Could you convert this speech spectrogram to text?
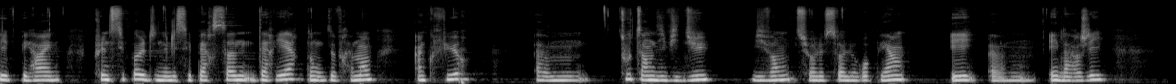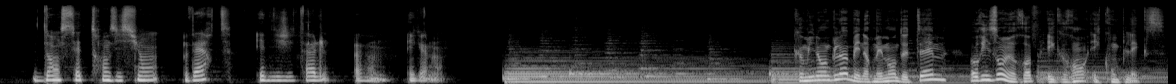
leave behind principle, de ne laisser personne derrière, donc de vraiment inclure euh, tout individu vivant sur le sol européen et euh, élargi dans cette transition verte et digitale euh, également. Comme il englobe énormément de thèmes, Horizon Europe est grand et complexe.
